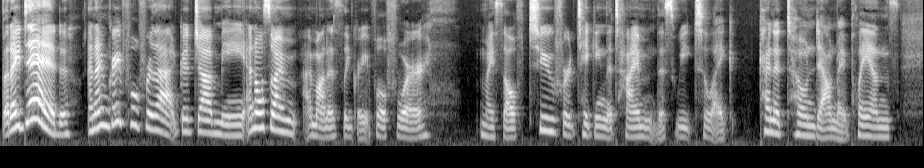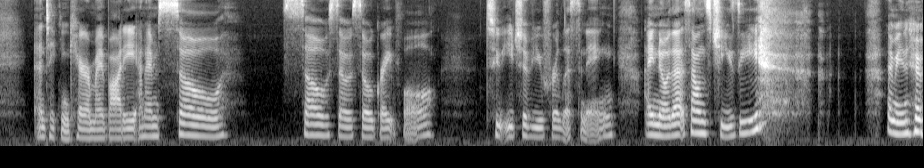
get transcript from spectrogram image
But I did, and I'm grateful for that. Good job, me. And also I'm I'm honestly grateful for myself too for taking the time this week to like kind of tone down my plans and taking care of my body. And I'm so so so so grateful to each of you for listening. I know that sounds cheesy. I mean, who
